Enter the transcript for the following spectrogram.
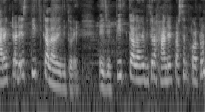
আরেকটা ড্রেস পিত কালারের ভিতরে। এই যে পিত কালারের ভিতরে হান্ড্রেড পার্সেন্ট কটন।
